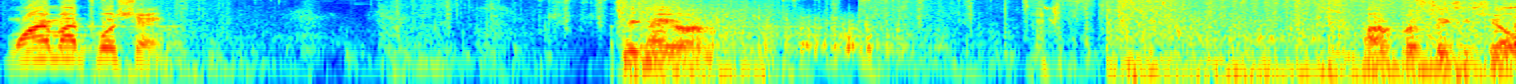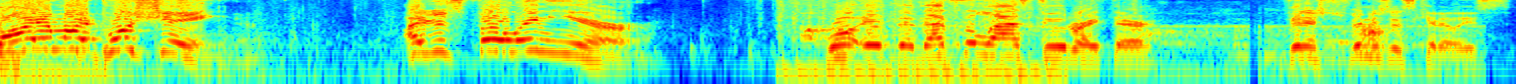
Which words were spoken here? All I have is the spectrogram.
Why am I pushing? Take. I'm for 60 shield. Why am I pushing? I just fell in here. Well, it, th- that's the last dude right there. Finish, finish this kid at least.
